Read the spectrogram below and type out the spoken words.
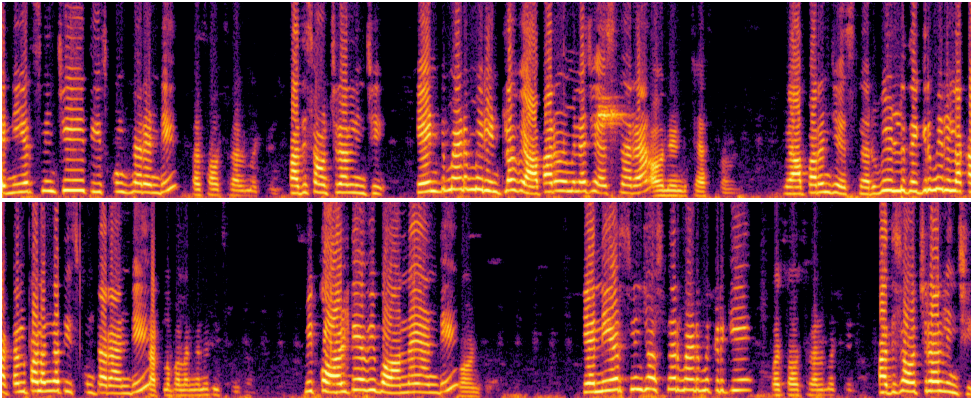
ఎన్ని ఇయర్స్ నుంచి తీసుకుంటున్నారండి? పది సంవత్సరాలు మట్టి. పది సంవత్సరాల నుంచి. ఏంటి మేడం మీరు ఇంట్లో వ్యాపారం ఏమైనా చేస్తున్నారా? అవునండి చేస్తాం. వ్యాపారం చేస్తున్నారు. వీళ్ళ దగ్గర మీరు ఇలా కట్టల పళంగా తీసుకుంటారా అండి? కట్ల బలంగానే తీసుకుంటాం. మీ క్వాలిటీ అవి బాగున్నాయా అండి? బాగుంటుంది ఎన్ని ఇయర్స్ నుంచి వస్తున్నారు మేడం ఇక్కడికి? పది సంవత్సరాలు పది సంవత్సరాల నుంచి.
